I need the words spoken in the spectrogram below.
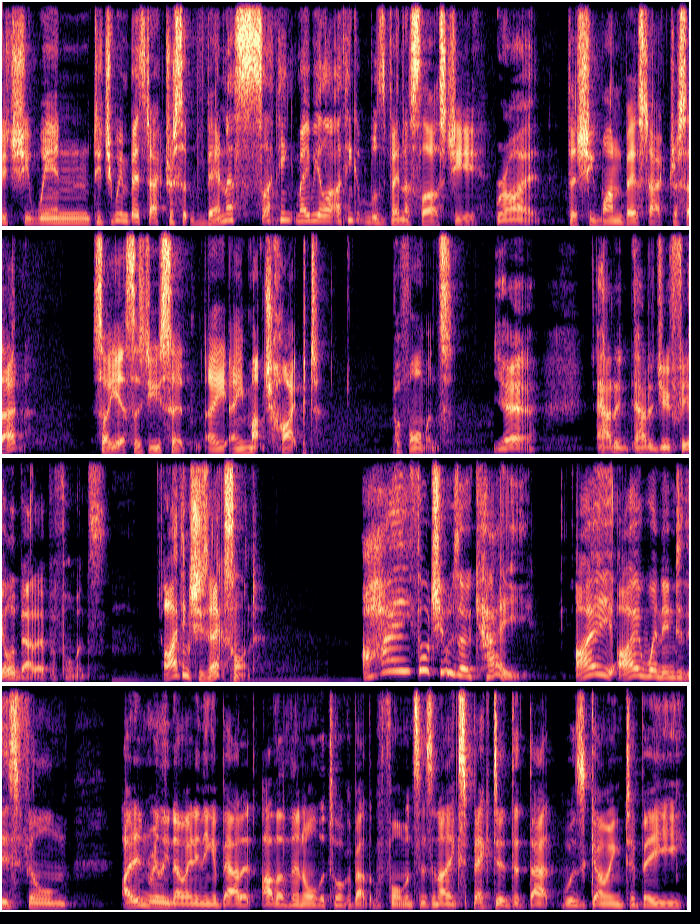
Did she win? Did she win Best Actress at Venice? I think maybe. I think it was Venice last year Right. that she won Best Actress at. So yes, as you said, a, a much hyped performance. Yeah. How did how did you feel about her performance? I think she's excellent. I thought she was okay. I I went into this film I didn't really know anything about it other than all the talk about the performances and I expected that that was going to be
